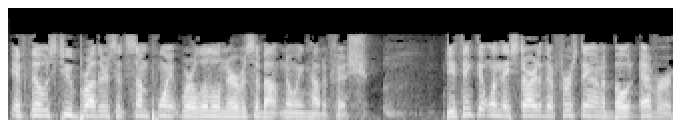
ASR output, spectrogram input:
if those two brothers at some point were a little nervous about knowing how to fish. Do you think that when they started their first day on a boat ever,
